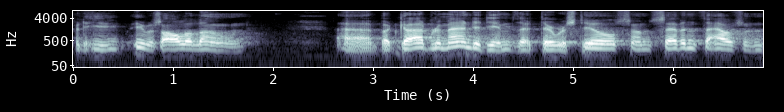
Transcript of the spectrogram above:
that he, he was all alone. Uh, but God reminded him that there were still some 7,000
